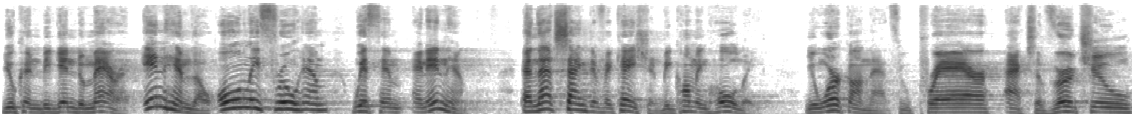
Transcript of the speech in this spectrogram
you can begin to merit. In Him, though, only through Him, with Him, and in Him. And that's sanctification, becoming holy. You work on that through prayer, acts of virtue,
